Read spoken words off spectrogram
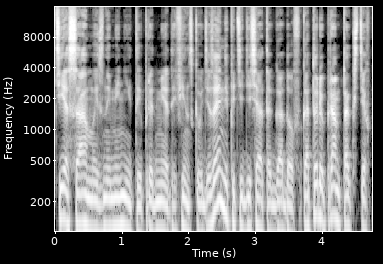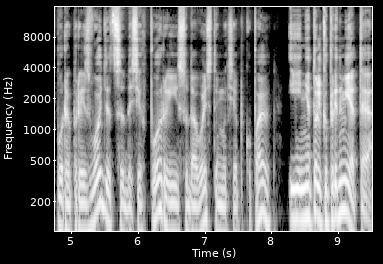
те самые знаменитые предметы финского дизайна 50-х годов, которые прям так с тех пор и производятся до сих пор, и с удовольствием их все покупают. И не только предметы.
